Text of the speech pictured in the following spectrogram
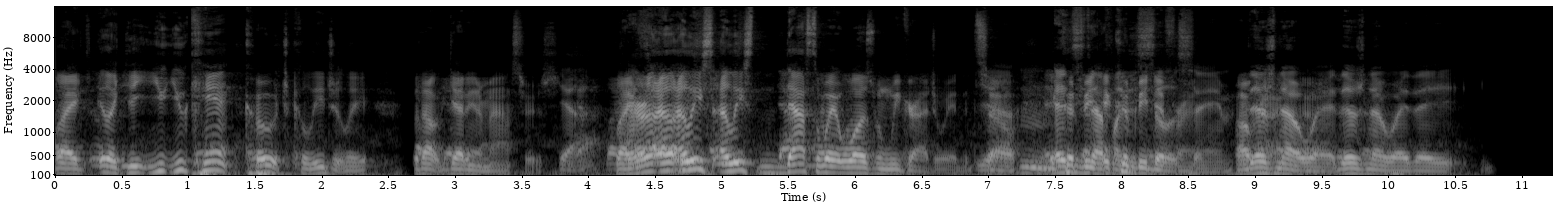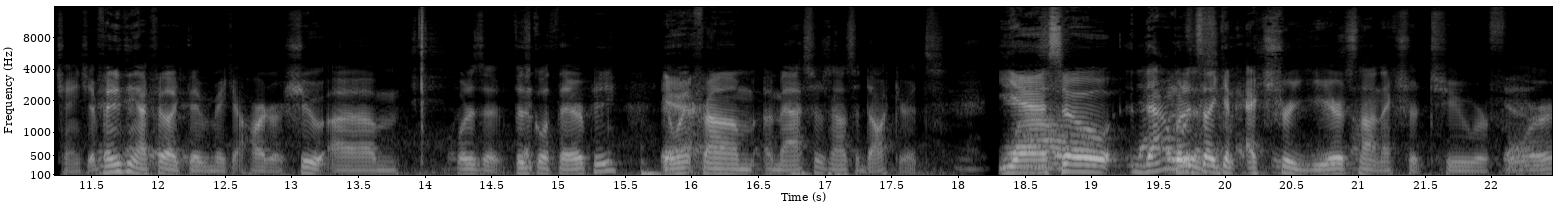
Like like you you can't coach collegiately without getting a master's. Yeah. Like, or at at least, at least that's the way it was when we graduated. So yeah. it it's could be, it definitely could be still different. the same. Okay, There's no okay. way. There's no way they change. If anything, I feel like they would make it harder. Shoot, um, what is it? Physical therapy. It went from a master's now it's a doctorate. Yeah. So that But was it's like an extra year. It's not an extra two or four,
